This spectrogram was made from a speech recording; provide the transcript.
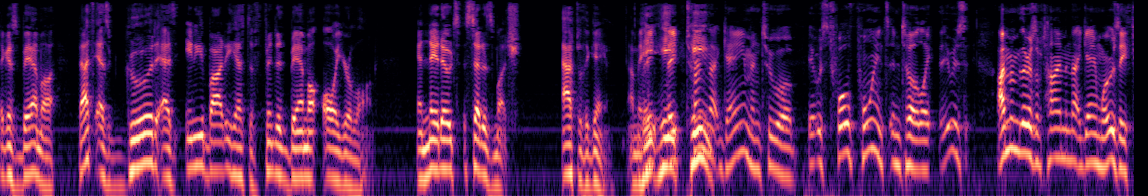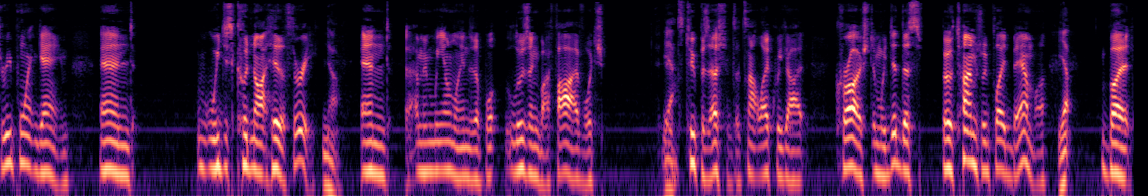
against Bama, that's as good as anybody has defended Bama all year long. And Nate Oats said as much after the game. I mean, They, he, he, they turned he- that game into a. It was 12 points until like it was. I remember there was a time in that game where it was a three point game, and we just could not hit a three. no, And I mean, we only ended up losing by five, which Yeah. it's two possessions. It's not like we got crushed, and we did this both times we played Bama. Yep. But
